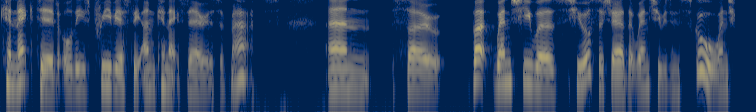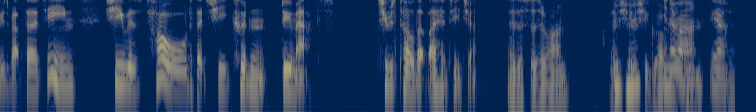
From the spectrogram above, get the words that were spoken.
connected all these previously unconnected areas of maths. And so, but when she was, she also shared that when she was in school, when she was about 13, she was told that she couldn't do maths. She was told that by her teacher This is Iran. Maybe She, she grew up in Iran. Yeah. Yeah.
